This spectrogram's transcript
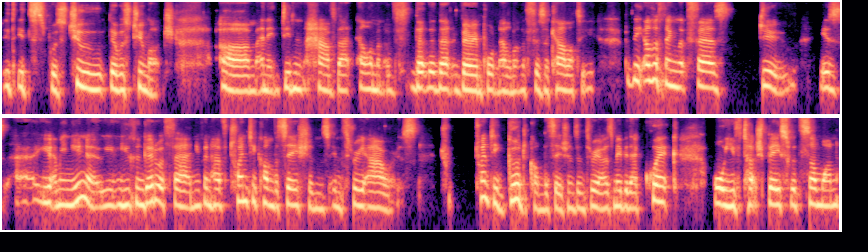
It it's, was too. There was too much um, and it didn't have that element of that, that, that very important element of physicality. But the other thing that fairs do is, uh, I mean, you know, you, you, can go to a fair and you can have 20 conversations in three hours. 20 good conversations in three hours. Maybe they're quick or you've touched base with someone,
